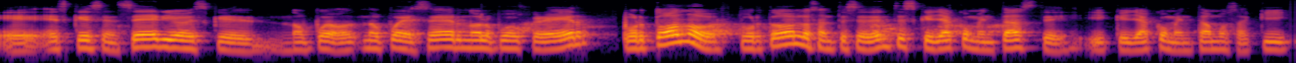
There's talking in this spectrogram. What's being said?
eh, es que es en serio, es que no, puedo, no puede ser, no lo puedo creer, por todo, por todos los antecedentes que ya comentaste y que ya comentamos aquí.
